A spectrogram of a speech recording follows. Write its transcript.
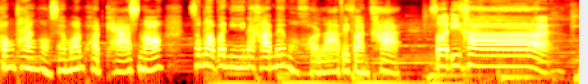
ช่องทางของ s ซ l m o n Podcast เนาะสำหรับวันนี้นะคะ แม่หมอขอลาไปก่อนค่ะ สวัสดีค่ะ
